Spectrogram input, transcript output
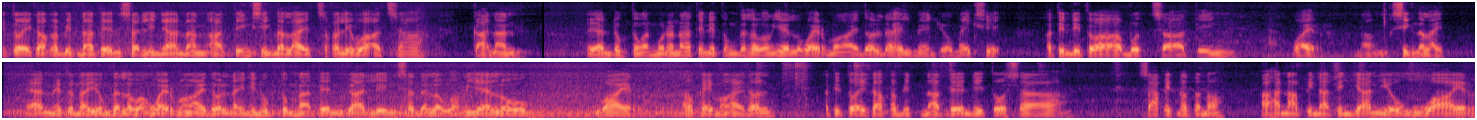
ito ay kakabit natin sa linya ng ating signal light sa kaliwa at sa kanan. Ayan, dugtungan muna natin itong dalawang yellow wire mga idol dahil medyo maiksi at hindi ito aabot sa ating wire ng signal light. Ayan, ito na yung dalawang wire mga idol na idinugtong natin galing sa dalawang yellow wire. Okay mga idol? At ito ay kakabit natin dito sa sakit na to no. Hahanapin natin dyan yung wire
